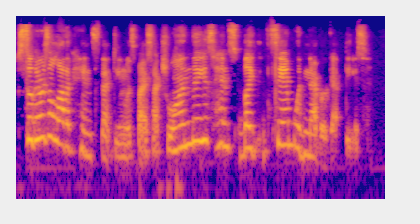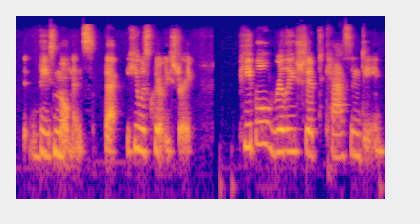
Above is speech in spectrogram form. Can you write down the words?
so there was a lot of hints that Dean was bisexual and these hints like Sam would never get these these moments that he was clearly straight. People really shipped Cass and Dean.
